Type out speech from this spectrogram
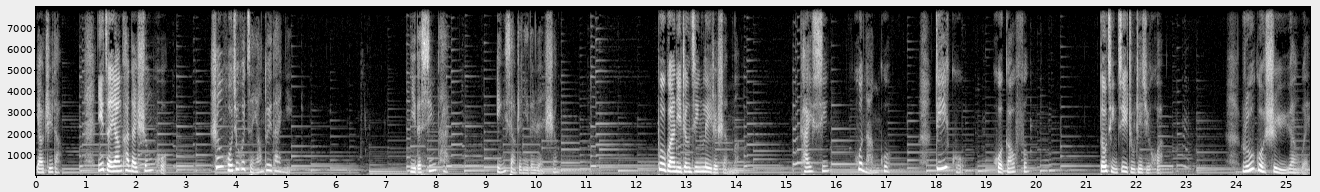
要知道，你怎样看待生活，生活就会怎样对待你。你的心态影响着你的人生。不管你正经历着什么，开心或难过，低谷或高峰。都请记住这句话：如果事与愿违，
